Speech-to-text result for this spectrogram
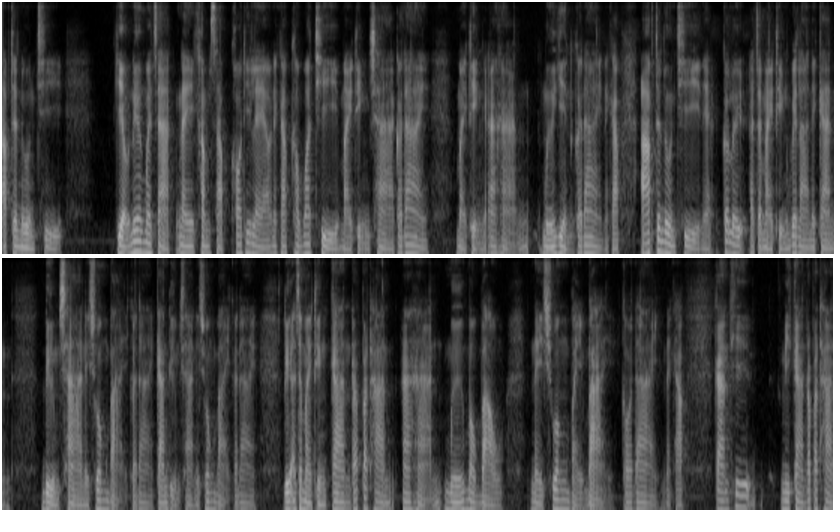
afternoon tea เกี่ยวเนื่องมาจากในคำศัพท์ข้อที่แล้วนะครับคำว่า tea หมายถึงชาก็ได้ หมายถึงอาหารมื้อเย็นก็ได้นะครับ afternoon tea เนี่ยก็เลยอาจจะหมายถึงเวลาในการดื่มชาในช่วงบ่ายก็ได้ การดื่มชาในช่วงบ่ายก็ได้ หรืออาจจะหมายถึงการรับประทานอาหารมื้อเบาๆ ในช่วงบ่ายๆก็ได้นะครับ การที่ มีการรับประทาน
